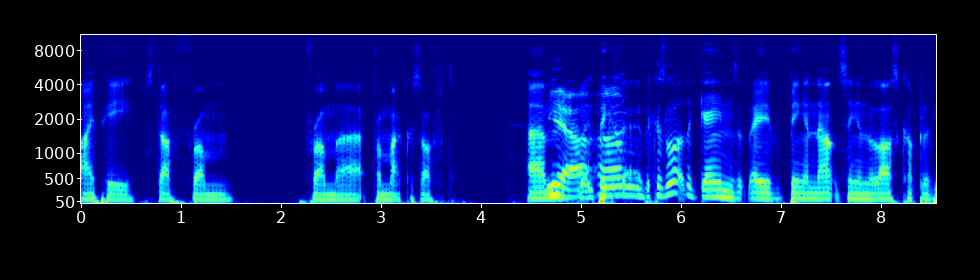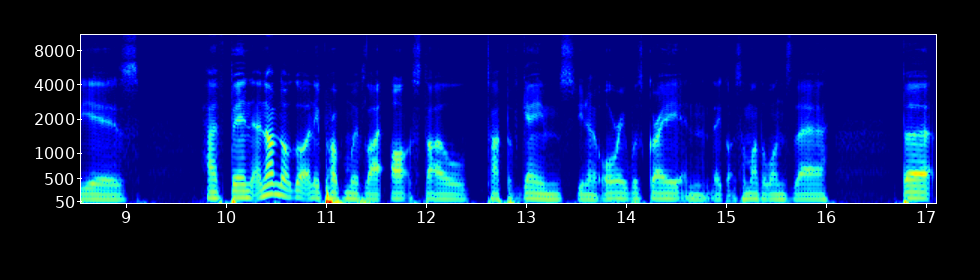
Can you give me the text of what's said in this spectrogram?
IP stuff from from uh, from Microsoft. Um, yeah, because, um, because a lot of the games that they've been announcing in the last couple of years have been, and I've not got any problem with like art style type of games. You know, Ori was great, and they got some other ones there, but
